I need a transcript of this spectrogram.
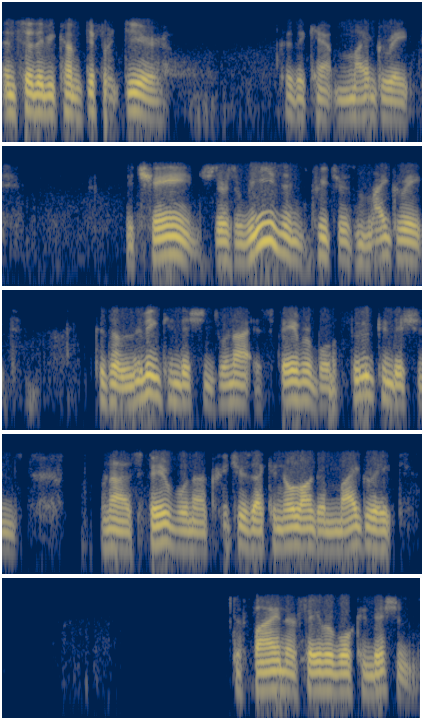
And so they become different deer because they can't migrate. They change. There's a reason creatures migrate because the living conditions were not as favorable. The food conditions were not as favorable. Now, creatures that can no longer migrate to find their favorable conditions.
